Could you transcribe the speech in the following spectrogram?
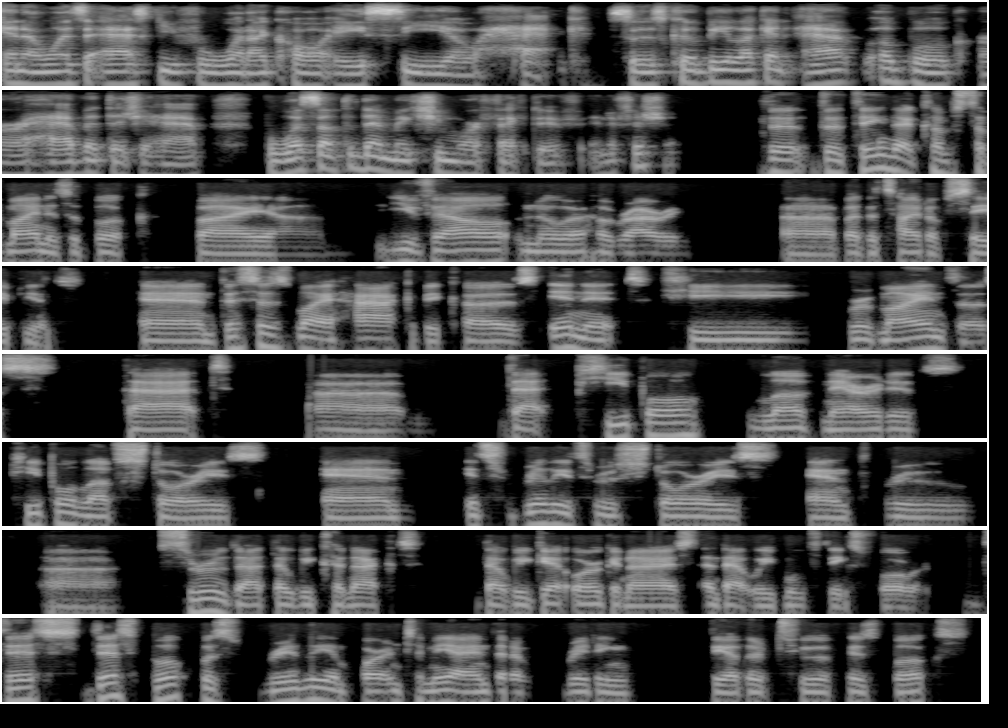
and I wanted to ask you for what I call a CEO hack. So this could be like an app, a book, or a habit that you have, but what's something that makes you more effective and efficient? The the thing that comes to mind is a book by um, Yuval Noah Harari uh, by the title of Sapiens. And this is my hack because in it he reminds us that um, that people love narratives, people love stories, and it's really through stories and through uh, through that that we connect that we get organized and that we move things forward. This this book was really important to me. I ended up reading the other two of his books.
